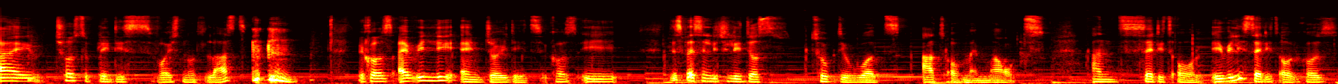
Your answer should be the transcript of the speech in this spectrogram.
I chose to play this voice note last because I really enjoyed it because it this person literally just took the words out of my mouth and said it all. He really said it all because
